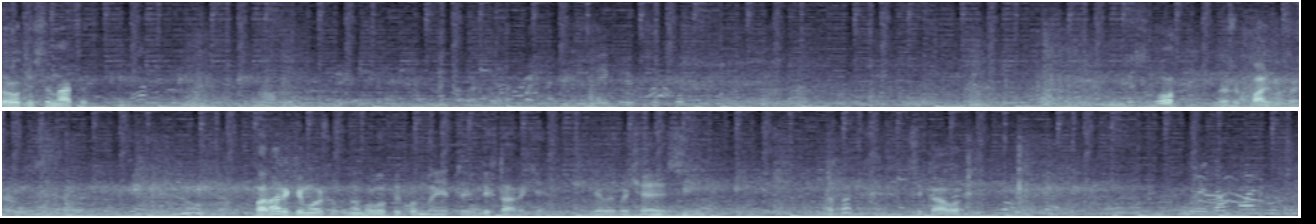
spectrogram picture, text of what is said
років 17. А як ліпше? Десь- О, навіть пальма загорілася. Ну, фонарики можна було б ліхтарики, я вибачаюсь. А так, цікаво. Ну там включили.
